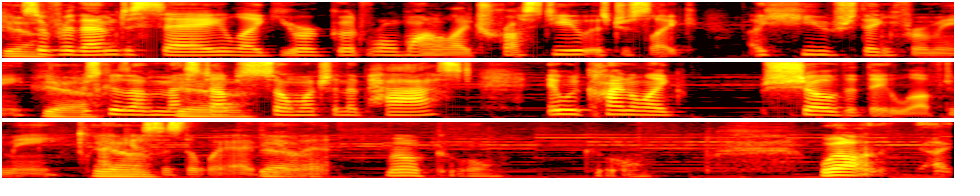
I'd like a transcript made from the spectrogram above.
Yeah. So for them to say like you're a good role model, I trust you, is just like a huge thing for me. Yeah. Just because I've messed Yeah. up so much in the past, it would kind of like show that they loved me. Yeah. I guess is the way I view Yeah. it. Oh, cool, cool. Well, I,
